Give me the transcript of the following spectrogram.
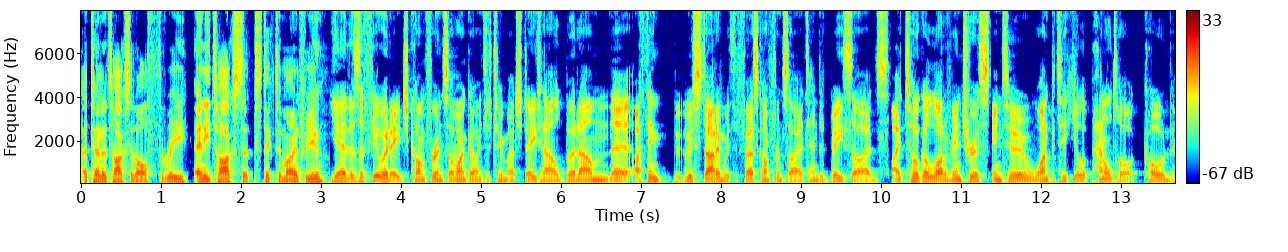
attended talks at all three. Any talks that stick to mind for you? Yeah, there's a few at each conference. I won't go into too much detail, but um, uh, I think we're starting with the first conference I attended, B-Sides. I took a lot of interest into one particular panel talk called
